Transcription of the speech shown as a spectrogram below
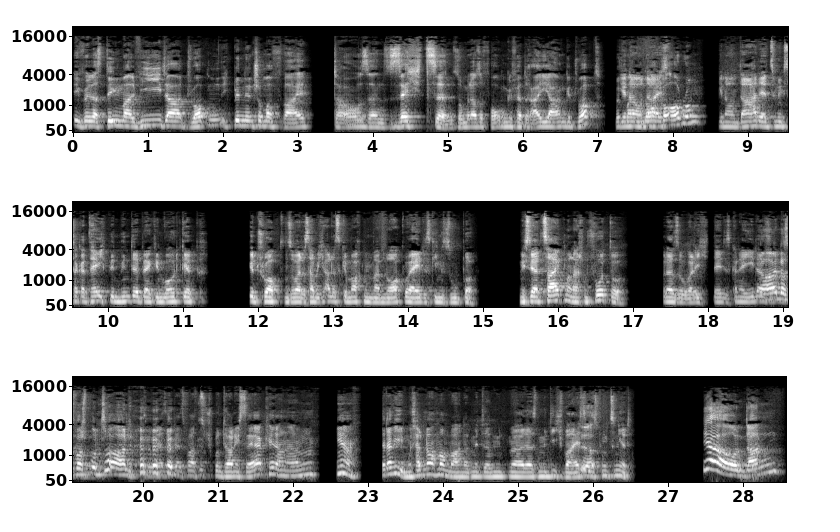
ich will das Ding mal wieder droppen. Ich bin den schon mal 2016, somit also vor ungefähr drei Jahren gedroppt. Mit Genau, meinem Norco Aurum. Genau, und da hat er zu mir gesagt, hey, ich bin Winterberg in Road Gap getroppt und so weiter. Das habe ich alles gemacht mit meinem Norco, hey, das ging super. Und ich sage, zeig mal, hast ein Foto? Oder so, weil ich, das kann ja jeder Nein, sagen. das war spontan. So, er sagt, das war spontan. Ich sage, ja, okay, dann, ähm, ja, ja, wie, muss halt nochmal machen, damit, damit, man, damit ich weiß, Ja. dass es funktioniert. Ja, und dann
